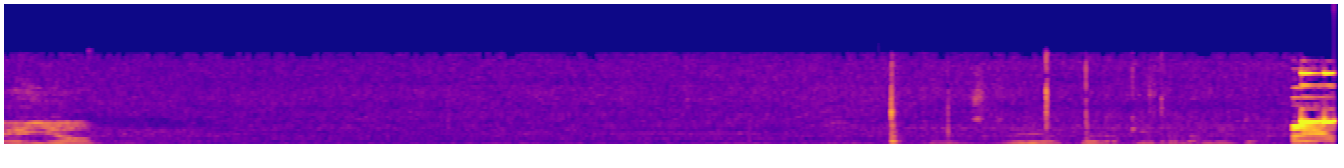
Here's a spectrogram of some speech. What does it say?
Hey yo, Sería por aquí, por la mitad.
